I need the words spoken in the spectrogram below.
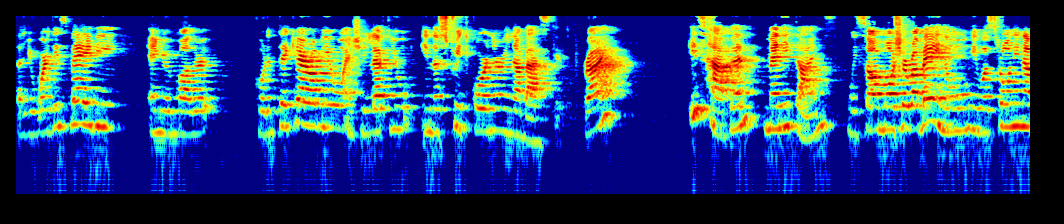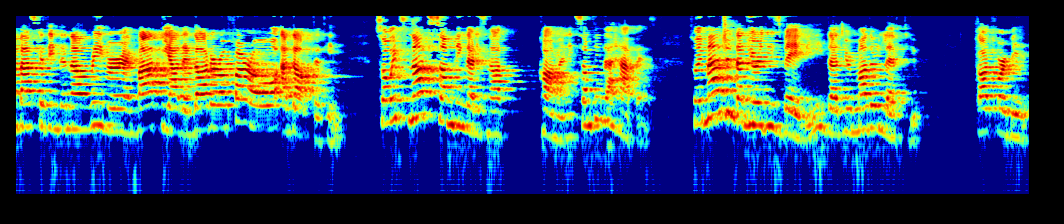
that you were this baby and your mother couldn't take care of you and she left you in a street corner in a basket, right? It's happened many times. We saw Moshe Rabbeinu, he was thrown in a basket in the Nile River and Batia, the daughter of Pharaoh, adopted him. So it's not something that is not common. It's something that happens. So imagine that you're this baby that your mother left you. God forbid.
